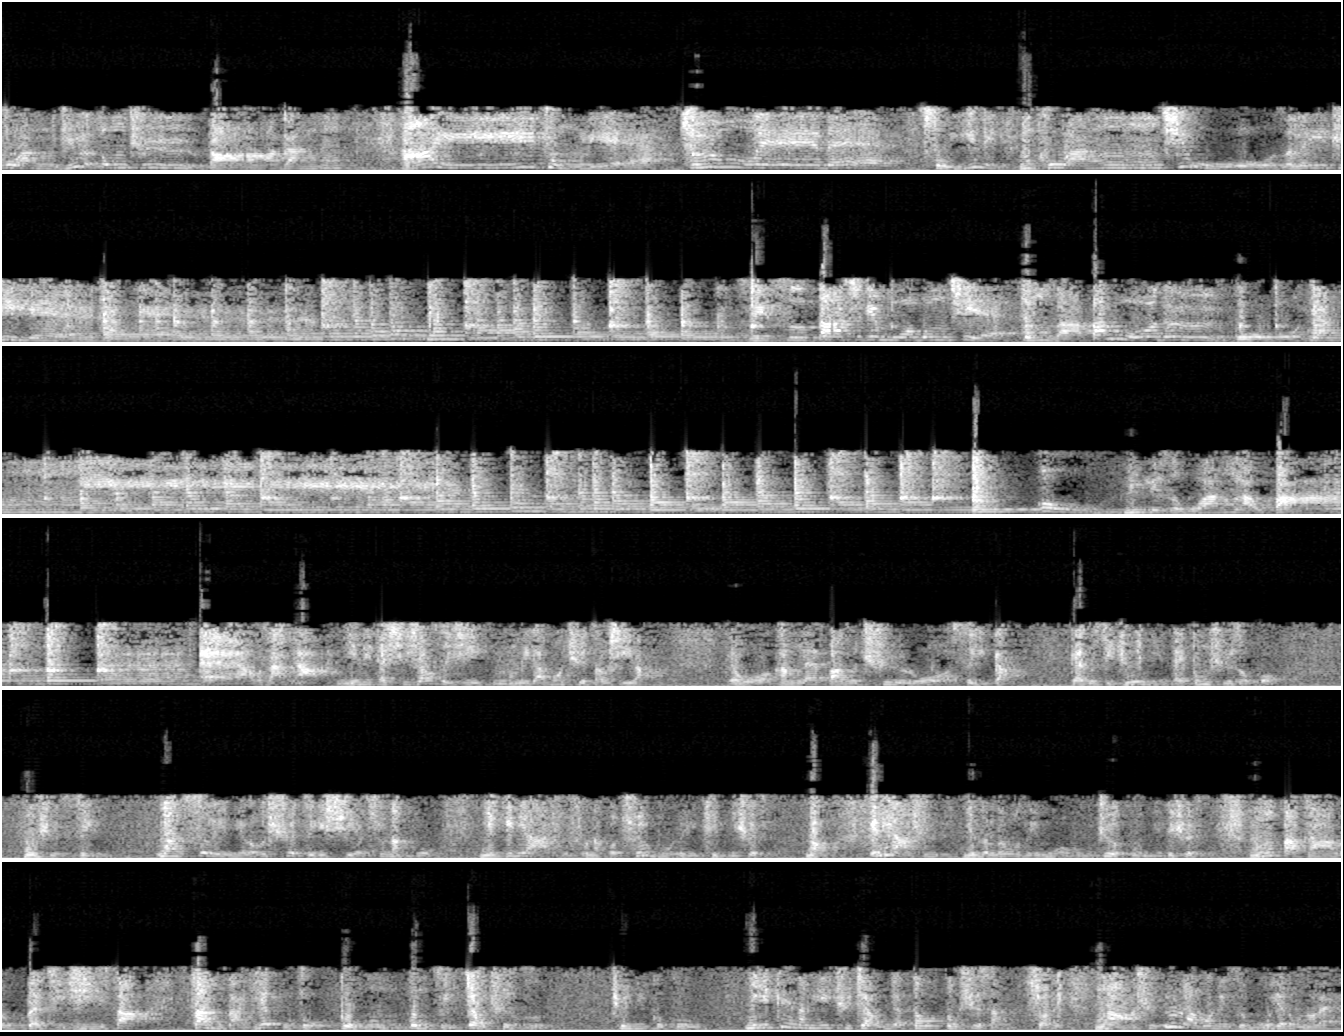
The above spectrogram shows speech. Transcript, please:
黄泉中去大人，阿姨忠烈出来的。所以呢，你哭完起我是雷天这次打起的磨崩前，总是打骆驼过洋女的是王老板。哎，我上啊，你那个细小事情，嗯，你干莫去找戏了。在我看来，把是去落谁干？该是的确你带东西这个，有些是这。那此类你那个学这个写出那个，你给你阿叔付那个初步雷霆的学者。那给你阿叔，你是老人莫碰，绝过你的学者。五大家路不计衣裳，长大一不做，公公子教出日。就你哥哥，你一给那一去叫人家都都学生晓得，阿叔二那个的是木一东上来。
